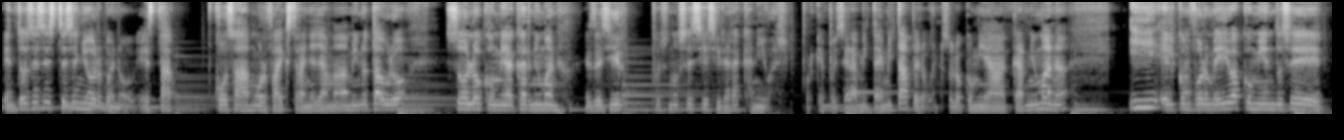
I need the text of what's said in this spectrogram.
Entonces este señor, bueno, esta cosa amorfa extraña llamada Minotauro, solo comía carne humana, es decir, pues no sé si decir era caníbal, porque pues era mitad y mitad, pero bueno, solo comía carne humana, y él conforme iba comiéndose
